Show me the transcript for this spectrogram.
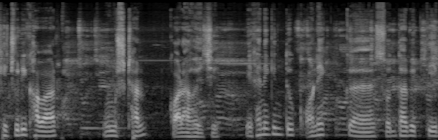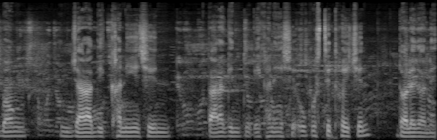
খিচুড়ি খাওয়ার অনুষ্ঠান করা হয়েছে। এখানে কিন্তু অনেক শ্রদ্ধা ব্যক্তি এবং যারা দীক্ষা নিয়েছেন, তারা কিন্তু এখানে এসে উপস্থিত হয়েছেন দলে দলে।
